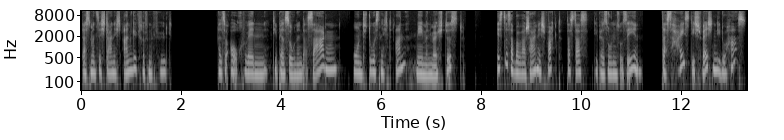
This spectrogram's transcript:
dass man sich da nicht angegriffen fühlt. Also auch wenn die Personen das sagen, und du es nicht annehmen möchtest, ist es aber wahrscheinlich Fakt, dass das die Personen so sehen. Das heißt, die Schwächen, die du hast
